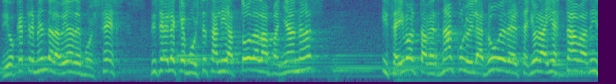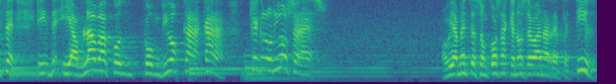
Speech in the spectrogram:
Digo, qué tremenda la vida de Moisés. Dice que Moisés salía todas las mañanas y se iba al tabernáculo y la nube del Señor ahí estaba, dice, y, hablaba con, con, Dios cara a cara. Qué glorioso era eso. Obviamente son cosas que no se van a repetir,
